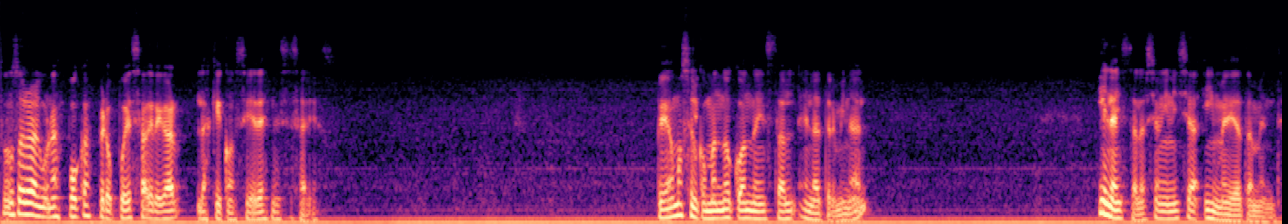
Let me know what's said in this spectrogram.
Son solo algunas pocas, pero puedes agregar las que consideres necesarias. Pegamos el comando conda install en la terminal y la instalación inicia inmediatamente.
